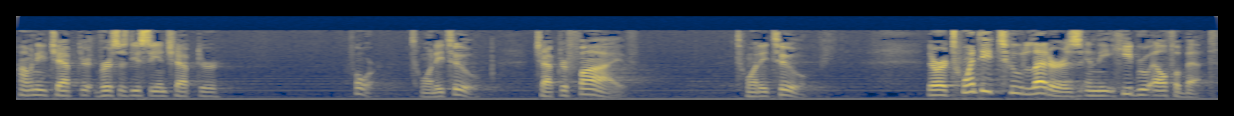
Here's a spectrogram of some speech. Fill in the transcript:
How many chapter verses do you see in chapter 4? 22. Chapter 5. 22. There are 22 letters in the Hebrew alphabet.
